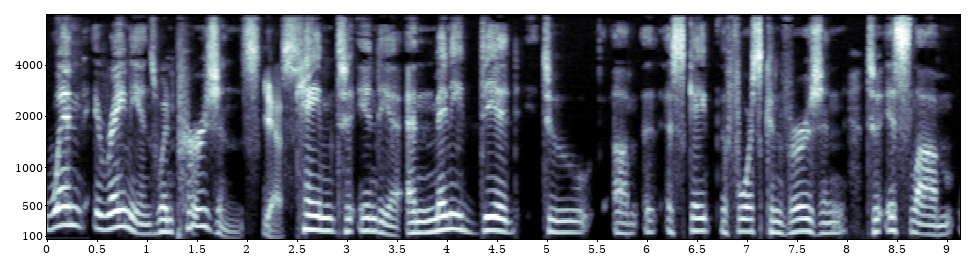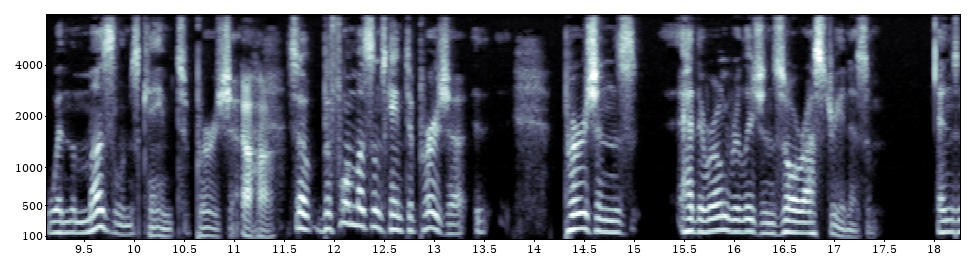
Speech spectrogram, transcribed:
when Iranians, when Persians Yes. came to India, and many did to um, e- escape the forced conversion to Islam when the Muslims came to Persia. Uh huh. So before Muslims came to Persia, Persians had their own religion, Zoroastrianism. And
